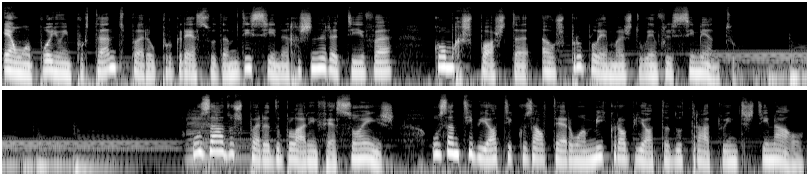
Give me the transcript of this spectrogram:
É um apoio importante para o progresso da medicina regenerativa como resposta aos problemas do envelhecimento. Usados para debelar infecções, os antibióticos alteram a microbiota do trato intestinal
